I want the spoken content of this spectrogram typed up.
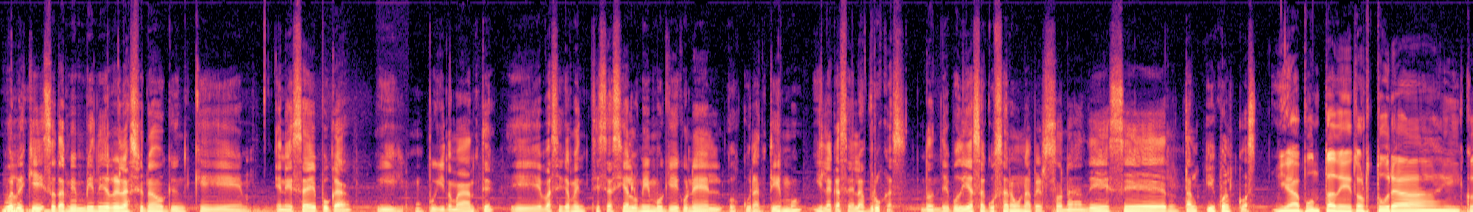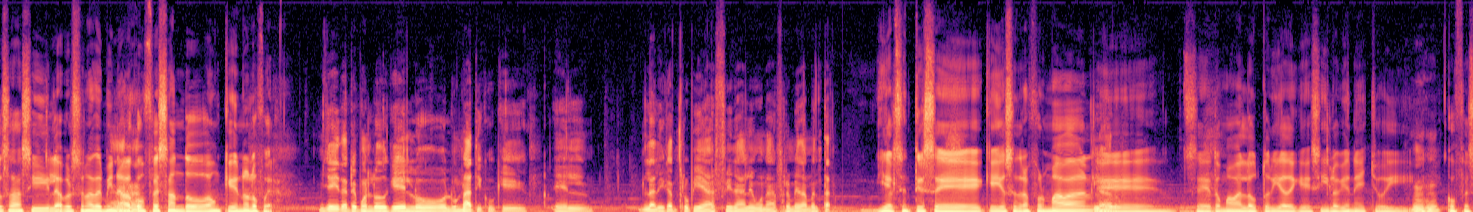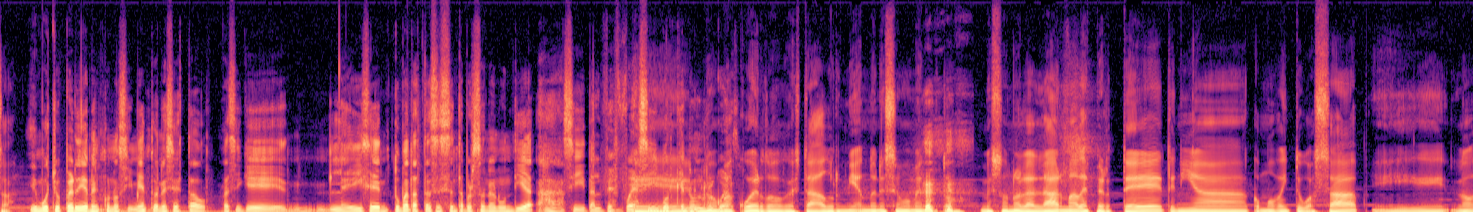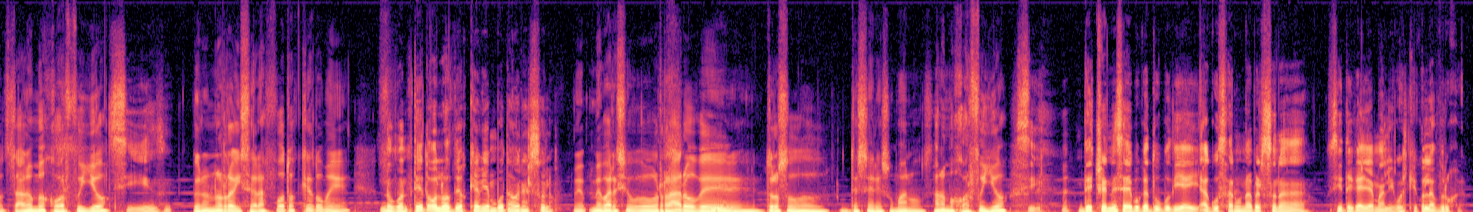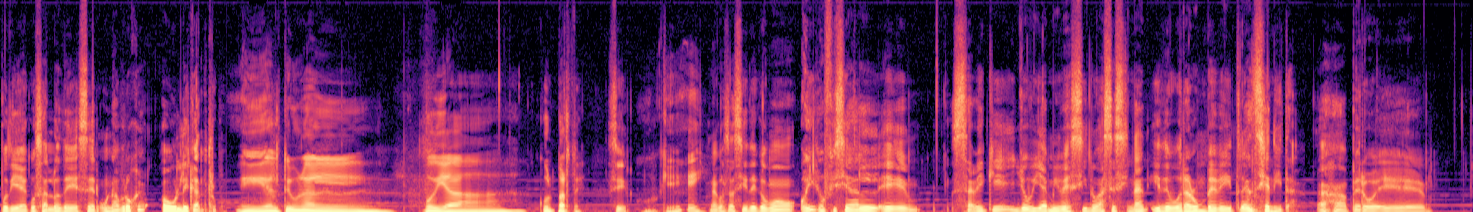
Bueno, no- es que eso también viene relacionado con que en esa época, y un poquito más antes, eh, básicamente se hacía lo mismo que con el oscurantismo y la casa de las brujas, donde podías acusar a una persona de ser tal y cual cosa. Y a punta de tortura y cosas así, la persona terminaba Ajá. confesando aunque no lo fuera. Y ahí tenemos lo que es lo lunático, que el, la licantropía al final es una enfermedad mental. Y al sentirse que ellos se transformaban, Claro. eh, se tomaban la autoría de que sí lo habían hecho y Ujú. confesaban. Y muchos perdían el conocimiento en ese estado. Así que le dicen, tú mataste a 60 personas en un día. Ah, sí, tal vez fue así porque Eh, no lo me recuerdo. acuerdo, estaba durmiendo en ese momento. me sonó la alarma, desperté, tenía como 20 WhatsApp y no, a lo mejor fui yo, sí. Pero no revisé las fotos que tomé. no conté todos los dedos que habían botado en el suelo. Me, me pareció raro ver Mm. trozos de seres humanos a lo mejor fui yo. Sí. De hecho, en esa época tú podías acusar a una persona si te caía mal, igual que con las brujas. Podías acusarlo de ser una bruja o un licántropo. Y el tribunal podía culparte. Sí. Ok. Una cosa así de como, oiga, oficial, eh, ¿sabe qué? Yo vi a mi vecino asesinar y devorar un bebé y tres ancianitas. Ajá, pero eh,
